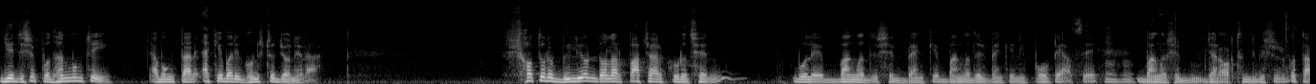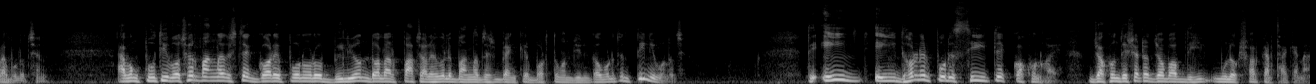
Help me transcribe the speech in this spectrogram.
যে দেশের প্রধানমন্ত্রী এবং তার একেবারে ঘনিষ্ঠ জনেরা সতেরো বিলিয়ন ডলার পাচার করেছেন বলে বাংলাদেশের ব্যাংকে বাংলাদেশ ব্যাংকের রিপোর্টে আছে বাংলাদেশের যারা অর্থনীতি বিশেষজ্ঞ তারা বলেছেন। এবং প্রতি বছর বাংলাদেশ থেকে গড়ে পনেরো বিলিয়ন ডলার পাচার হয়ে বলে বাংলাদেশ ব্যাংকের বর্তমান যিনি গভর্নর আছেন তিনি বলেছেন। তো এই এই ধরনের পরিস্থিতিতে কখন হয়? যখন দেশে একটা জবাবদিহিমূলক সরকার থাকে না,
